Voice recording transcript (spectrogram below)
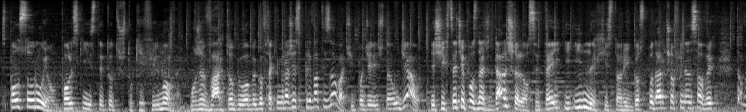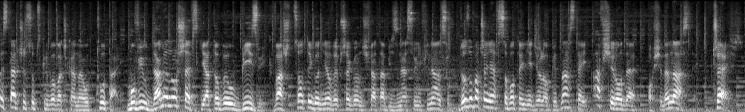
sponsorują Polski Instytut Sztuki Filmowej. Może warto byłoby go w takim razie sprywatyzować i podzielić na udziały. Jeśli chcecie poznać dalsze losy tej i innych historii gospodarczo-finansowych, to wystarczy subskrybować kanał tutaj. Mówił Damian Olszewski, a to był Bizweek, Wasz cotygodniowy przegląd świata biznesu i finansów. Do zobaczenia w sobotę i niedzielę o 15, a w środę o 17. Cześć!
